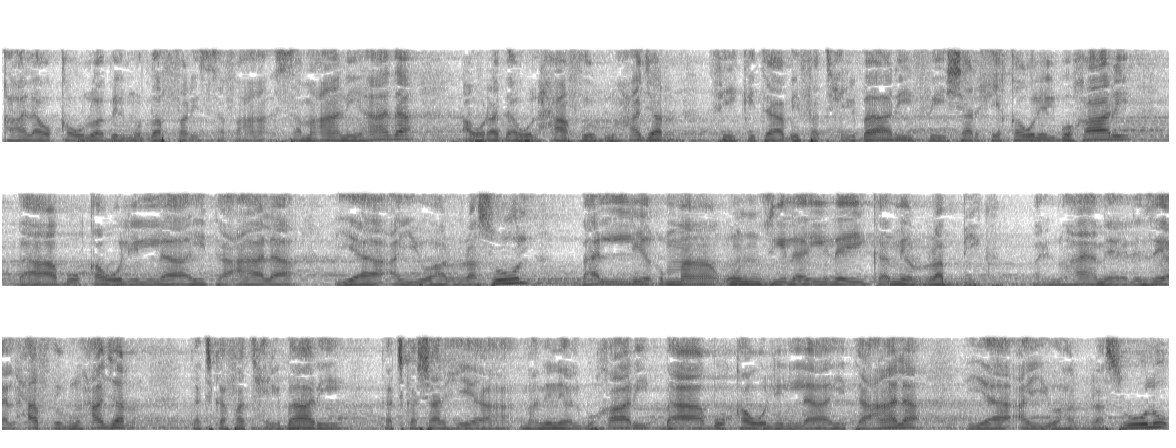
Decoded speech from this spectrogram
قال وقول أبي المظفر السمعاني هذا أورده الحافظ بن حجر في كتاب فتح الباري في شرح قول البخاري باب قول الله تعالى يا أيها الرسول بلغ ما أنزل إليك من ربك. بل إنه هيا ميلزي الحفظ بن حجر كتك فتح الباري كتك شرح منين البخاري باب قول الله تعالى يا أيها الرسول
